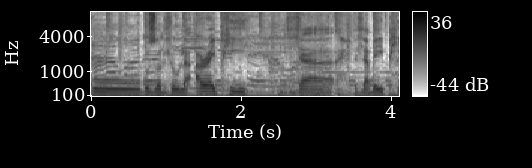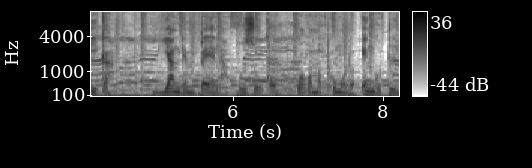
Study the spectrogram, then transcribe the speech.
ku- kuzodlula RIP dla dla beyiphika yangempela uzuko wakwamaphumulo engudwini.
